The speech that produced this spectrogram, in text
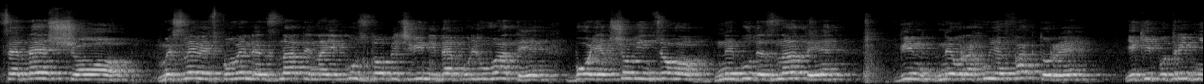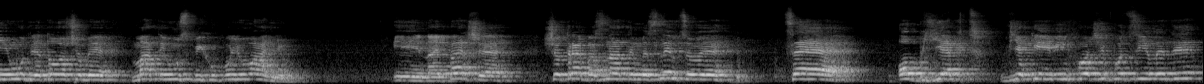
це те, що мисливець повинен знати, на яку здобич він іде полювати, бо якщо він цього не буде знати, він не врахує фактори, які потрібні йому для того, щоб мати успіх у полюванню. І найперше, що треба знати мисливцеві, це об'єкт, в який він хоче поцілити.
